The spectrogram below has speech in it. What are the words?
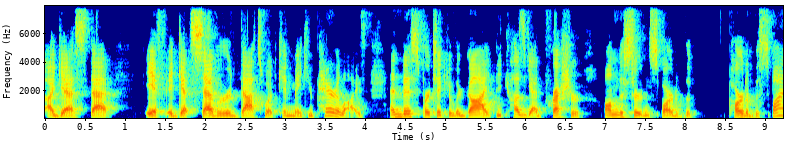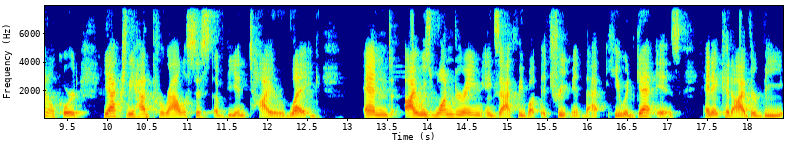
I guess, that if it gets severed, that's what can make you paralyzed. And this particular guy, because he had pressure on the certain part of the part of the spinal cord, he actually had paralysis of the entire leg. And I was wondering exactly what the treatment that he would get is. And it could either be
